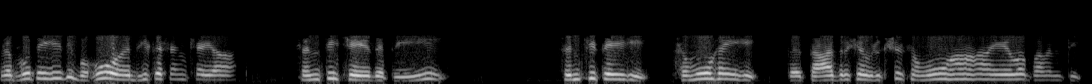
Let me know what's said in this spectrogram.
प्रभूतैः इति बहु अधिकसङ्ख्यया सन्ति चेदपि सञ्चितैः समूहैः तादृशवृक्षसमूहाः एव भवन्ति।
